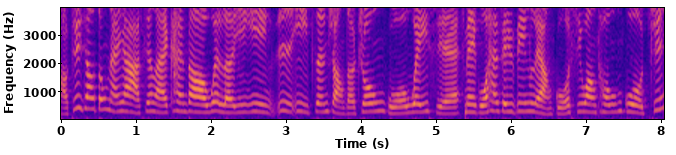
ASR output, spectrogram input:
好，聚焦东南亚，先来看到，为了因应日益增长的中国威胁，美国和菲律宾两国希望通过军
